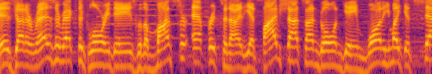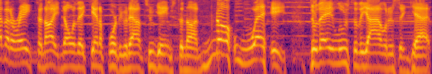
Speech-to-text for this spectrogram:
is going to resurrect the glory days with a monster effort tonight. He had five shots on goal in game one. He might get seven or eight tonight, knowing they can't afford to go down two games to none. No way do they lose to the Islanders again.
